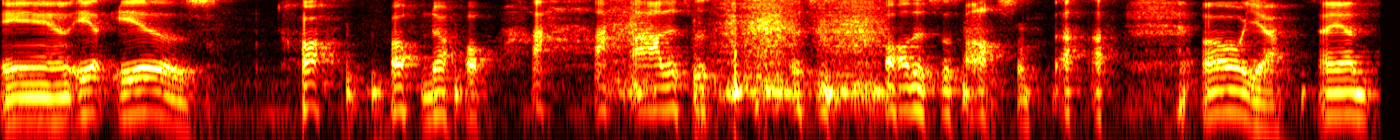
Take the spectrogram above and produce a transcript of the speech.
And it is, oh, oh no. this is, this is, oh, this is awesome. oh yeah, and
